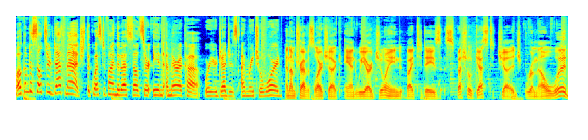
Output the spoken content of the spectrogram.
Welcome to Seltzer Deathmatch, the quest to find the best seltzer in America. We're your judges. I'm Rachel Ward. And I'm Travis Larchuk, and we are joined by today's special guest judge, Ramel Wood.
